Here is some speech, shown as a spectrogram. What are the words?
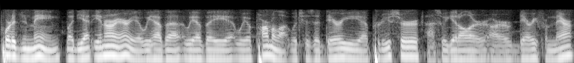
Portage and Main, but yet in our area we have a we have a we have Parmalat, which is a dairy uh, producer, uh, so we get all our, our dairy from there.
